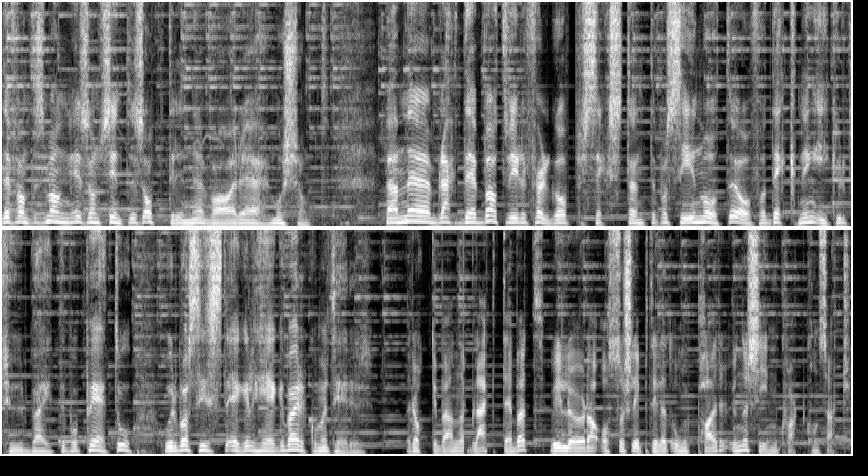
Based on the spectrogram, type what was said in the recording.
det fantes mange som syntes opptrinnet var eh, morsomt. Bandet Black Debbath vil følge opp sexstuntet på sin måte og få dekning i Kulturbeitet på P2, hvor bassist Egil Hegerberg kommenterer. Rockebandet Black Debbath vil lørdag også slippe til et ungt par under sin kvartkonsert.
